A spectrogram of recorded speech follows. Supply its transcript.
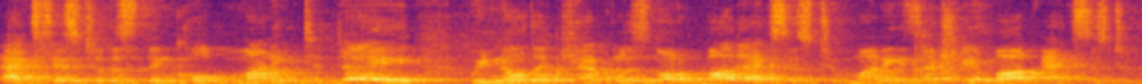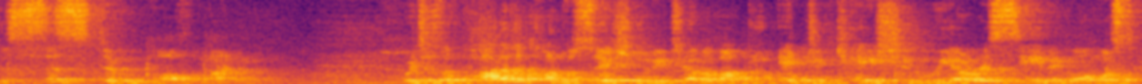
access to this thing called money. Today, we know that capital is not about access to money, it's actually about access to the system of money which is a part of the conversation we need to have about the education we are receiving. Almost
